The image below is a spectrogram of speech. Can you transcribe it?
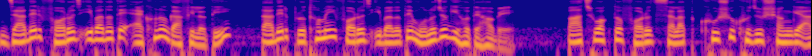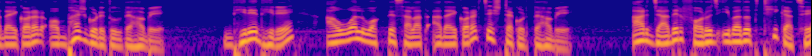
যাদের ফরজ ইবাদতে এখনও গাফিলতি, তাদের প্রথমেই ফরজ ইবাদতে মনোযোগী হতে হবে। পাঁচ ওয়াক্ত ফরজ সালাত খুশু খুজুর সঙ্গে আদায় করার অভ্যাস গড়ে তুলতে হবে। ধীরে ধীরে আউয়াল ওয়াক্তে সালাত আদায় করার চেষ্টা করতে হবে। আর যাদের ফরজ ইবাদত ঠিক আছে,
